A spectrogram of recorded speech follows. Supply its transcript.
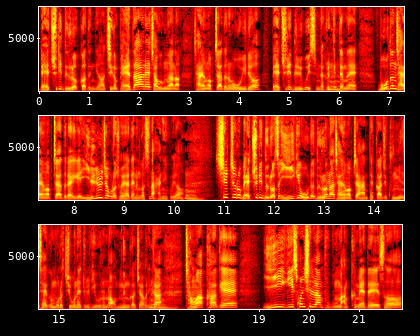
매출이 늘었거든요. 지금 배달에 적응한 자영업자들은 오히려 매출이 늘고 있습니다. 그렇기 음. 때문에 모든 자영업자들에게 일률적으로 줘야 되는 것은 아니고요. 음. 실제로 매출이 늘어서 이익이 오히려 늘어난 자영업자한테까지 국민 세금으로 지원해 줄 이유는 없는 거죠. 그러니까 음. 정확하게 이익이 손실난 부분만큼에 대해서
